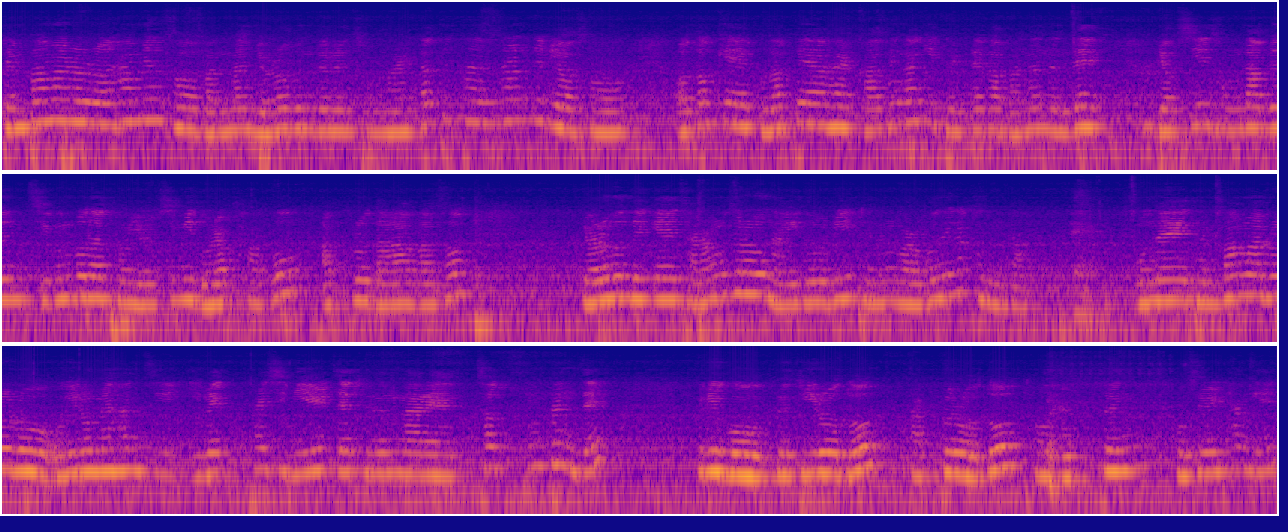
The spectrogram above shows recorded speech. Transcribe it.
덴파마루를 하면서 만난 여러분들은 정말 따뜻한 사람들이어서 어떻게 보답해야 할까 생각이 들 때가 많았는데 역시 정답은 지금보다 더 열심히 노력하고 앞으로 나아가서 여러분들께 자랑스러운 아이돌이 되는 거라고 생각합니다. 오늘 덴파마루로 오이로메 한지 282일째 되는 날의 첫 생탄제 그리고 그 뒤로도 앞으로도 더 높은 곳을 향해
